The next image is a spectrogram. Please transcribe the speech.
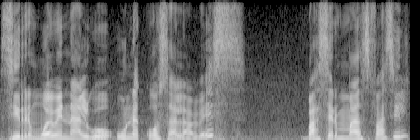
si remueven algo, una cosa a la vez, va a ser más fácil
